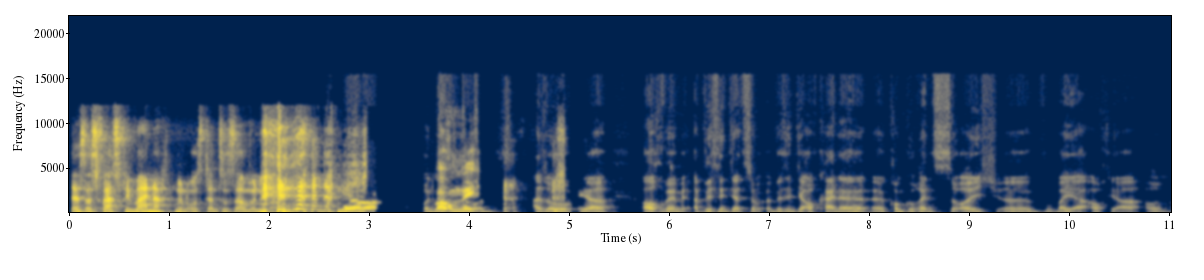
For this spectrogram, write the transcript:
Das ist fast wie Weihnachten und Ostern zusammen. ja. Und Warum nicht? Also wir auch wenn wir, wir sind ja zu, wir sind ja auch keine äh, Konkurrenz zu euch, äh, wobei ja auch ja am,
